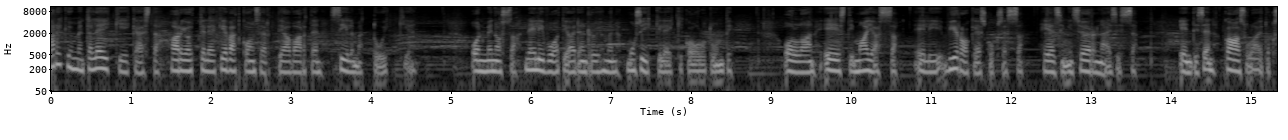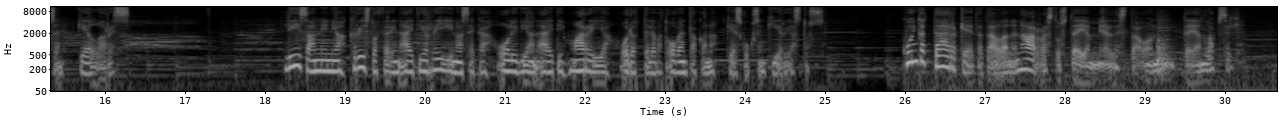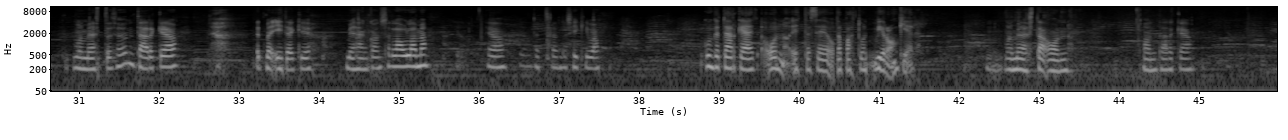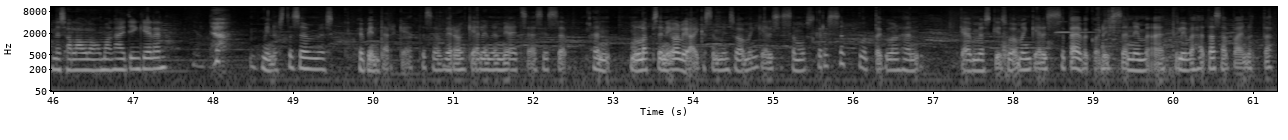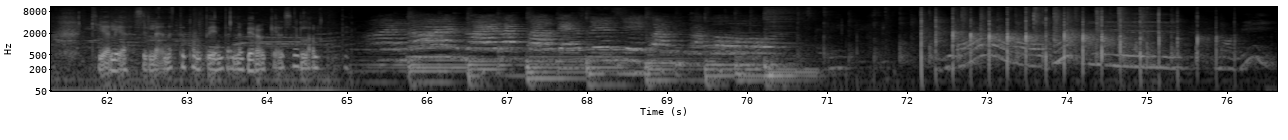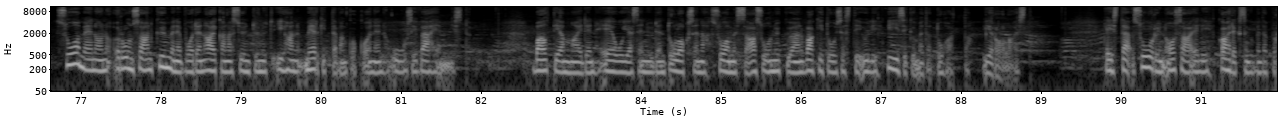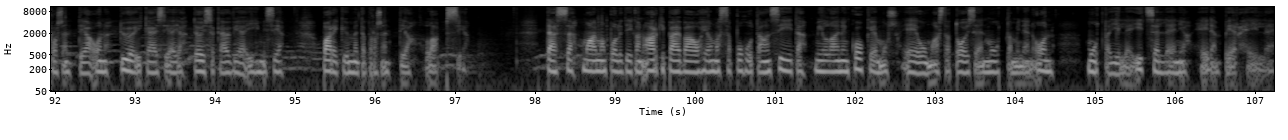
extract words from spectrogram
Parikymmentä leikki-ikäistä harjoittelee kevätkonserttia varten silmät tuikkien. On menossa nelivuotiaiden ryhmän musiikkileikkikoulutunti. Ollaan Eesti Majassa eli Virokeskuksessa Helsingin Sörnäisissä, entisen kaasulaitoksen kellarissa. Liisannin ja Kristofferin äiti Riina sekä Olivian äiti Maria odottelevat oven takana keskuksen kirjastossa. Kuinka tärkeää tällainen harrastus teidän mielestä on teidän lapsille? Mun mielestä se on tärkeää, että me itsekin miehen kanssa laulamme. Ja että se on tosi kiva. Kuinka tärkeää on, että se tapahtuu viron kielellä? Mun mielestä on, on tärkeää. Ne saa laulaa oman äidinkielen. Minusta se on myös hyvin tärkeää, että se on vironkielinen ja itse asiassa hän, mun lapseni oli aikaisemmin suomenkielisessä muskarissa, mutta kun hän käy myöskin suomenkielisessä päiväkodissa, niin mä ajattelin vähän tasapainottaa kieliä silleen, että tultiin tänne vironkieliseen lauluttiin. Suomeen on runsaan kymmenen vuoden aikana syntynyt ihan merkittävän kokoinen uusi vähemmistö. Baltian maiden EU-jäsenyyden tuloksena Suomessa asuu nykyään vakituisesti yli 50 000 virolaista. Heistä suurin osa eli 80 prosenttia on työikäisiä ja töissä käyviä ihmisiä, parikymmentä prosenttia lapsia. Tässä maailmanpolitiikan arkipäiväohjelmassa puhutaan siitä, millainen kokemus EU-maasta toiseen muuttaminen on – muuttajille itselleen ja heidän perheilleen.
